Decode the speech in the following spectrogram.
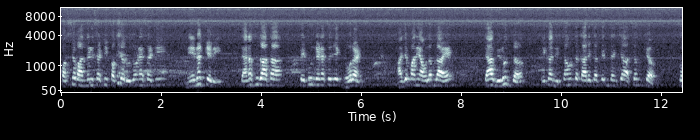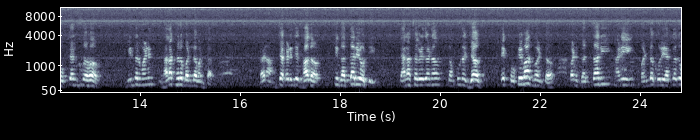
पक्ष बांधणीसाठी पक्ष रुजवण्यासाठी मेहनत केली त्यांना सुद्धा आता फेकून देण्याचं जे एक धोरण भाजपाने अवलंबलं आहे त्या विरुद्ध एका निष्ठावंत कार्यकर्त्यांनी त्यांच्या असंख्य सोबत्यांसह मी तर म्हणेन ह्याला खरं बंड म्हणतात. कारण आमच्याकडे जे झालं ती गद्दारी होती. त्यांना सगळेजण संपूर्ण जग हे खोकेबाज म्हणतं पण गद्दारी आणि बंडखोरी यातला जो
